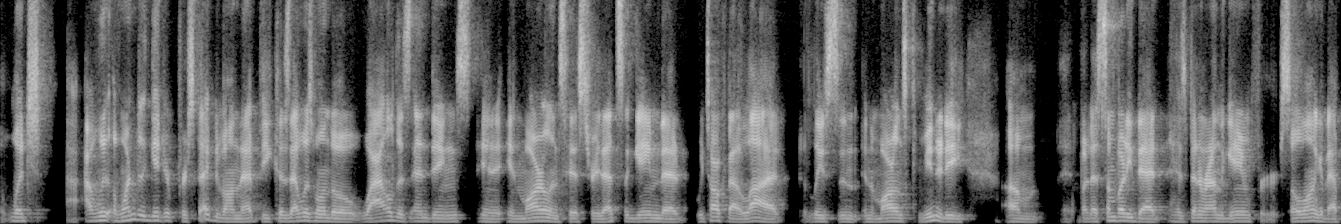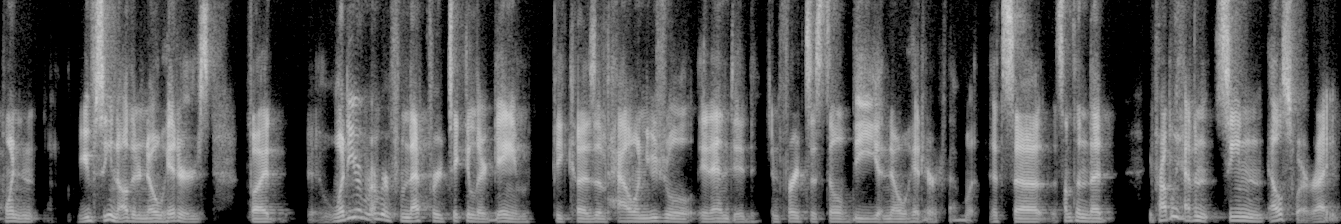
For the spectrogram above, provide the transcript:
which I, w- I wanted to get your perspective on that because that was one of the wildest endings in, in Marlins history. That's a game that we talk about a lot, at least in, in the Marlins community. Um, but as somebody that has been around the game for so long at that point, you've seen other no hitters, but what do you remember from that particular game? because of how unusual it ended and for it to still be a no hitter. It's uh, something that you probably haven't seen elsewhere, right?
